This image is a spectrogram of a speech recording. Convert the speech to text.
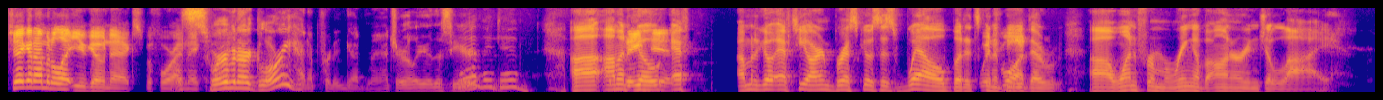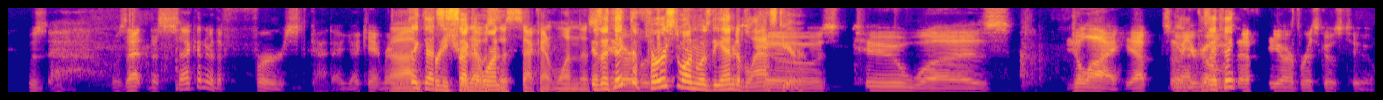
Chicken. I'm going to let you go next before I make Swerve and Our Glory had a pretty good match earlier this year. Yeah, they did. Uh, I'm gonna go did. F. I'm gonna go FTR and Briscoes as well, but it's gonna be one? the uh, one from Ring of Honor in July. was was that the second or the first? God, I, I can't remember. Uh, think I'm that's pretty the sure that second was one. the second one this Because I think the first one was the end of last year. Two was July. Yep. So Yeah, you're going think... think- with FTR Briscoes two.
